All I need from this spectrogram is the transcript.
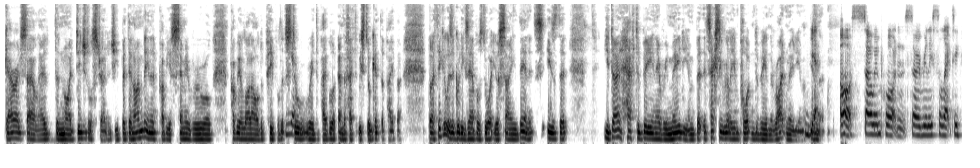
garage sale ad than my digital strategy. But then I'm in a, probably a semi-rural, probably a lot older people that yeah. still read the paper and the fact that we still get the paper. But I think it was a good example as to what you're saying then. It's, is that you don't have to be in every medium, but it's actually really important to be in the right medium, yeah. isn't it? Oh, so important. So really selecting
